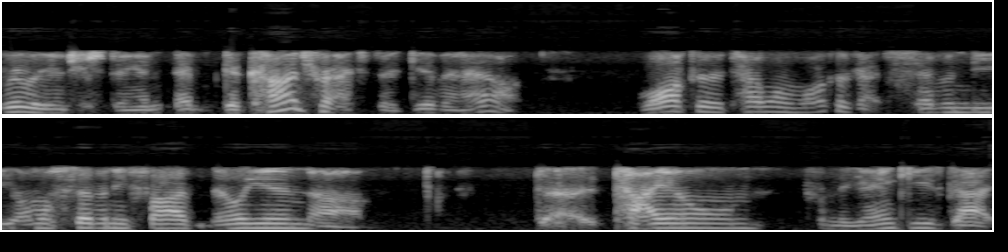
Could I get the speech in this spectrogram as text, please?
really interesting, and, and the contracts they're giving out. Walker, Taijuan Walker got seventy, almost seventy-five million. Um, uh, Taillon from the Yankees got,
